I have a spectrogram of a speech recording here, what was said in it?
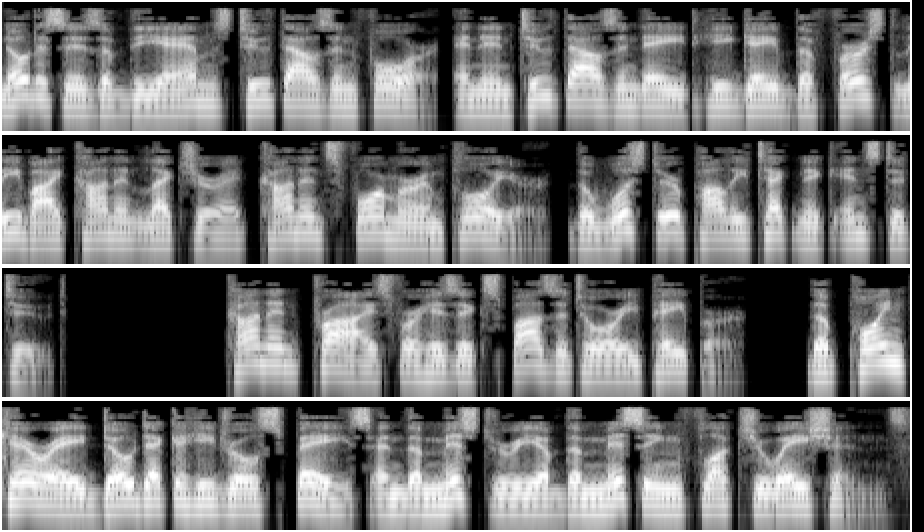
Notices of the AMS 2004, and in 2008 he gave the first Levi Conant lecture at Conant's former employer, the Worcester Polytechnic Institute. Conant Prize for his expository paper, The Poincaré Dodecahedral Space and the Mystery of the Missing Fluctuations.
